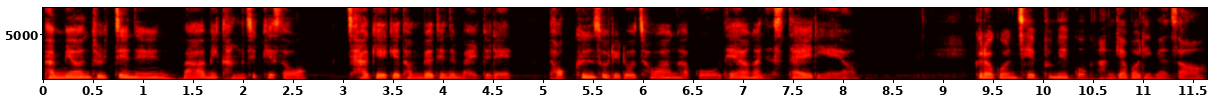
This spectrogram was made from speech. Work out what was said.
반면 둘째는 마음이 강직해서 자기에게 덤벼드는 말들에 더 큰 소리로 저항하고 대항하는 스타일이에요. 그러곤 제품에 꼭 안겨버리면서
